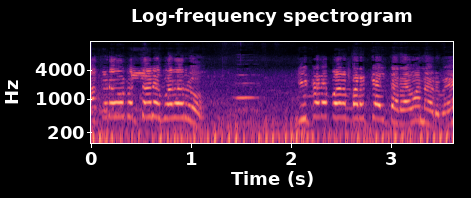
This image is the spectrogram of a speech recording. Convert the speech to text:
ಆ ಕಡೆ ಹೋಗ್ಬೇಕು ತಾನೆ ಬರೋರು. ಈ ಕಡೆ ಬರ ಬರಕ್ಕೆ ಹೇಳ್ತಾರೆ ಅವನರ್ವೆ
